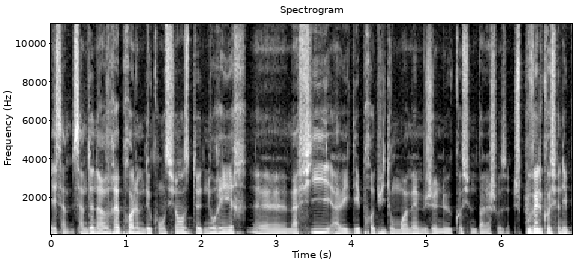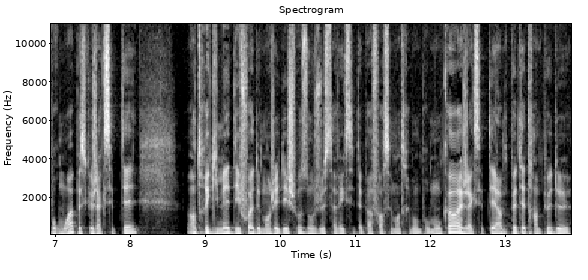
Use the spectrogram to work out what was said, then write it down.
et ça, me donne un vrai problème de conscience de nourrir euh, ma fille avec des produits dont moi-même je ne cautionne pas la chose. Je pouvais le cautionner pour moi parce que j'acceptais entre guillemets, des fois de manger des choses dont je savais que c'était pas forcément très bon pour mon corps et j'acceptais peut-être un peu de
